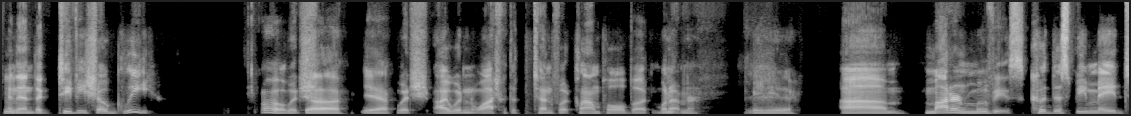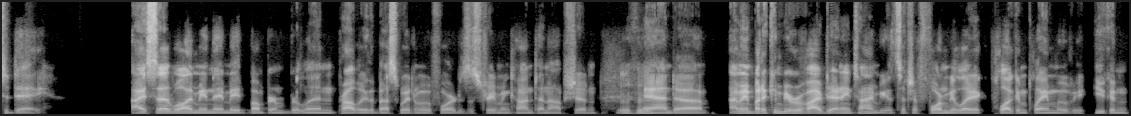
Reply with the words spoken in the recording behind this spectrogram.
Hmm. and then the TV show Glee, oh, which- duh. Yeah. which I wouldn't watch with a ten foot clown pole, but whatever. Me neither. Um, modern movies. Could this be made today? I said, well, I mean, they made Bumper in Berlin. Probably the best way to move forward is a streaming content option. Mhm. And uh, I mean, but it can be revived at any time. It's such a formulaic plug and play movie. You can,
